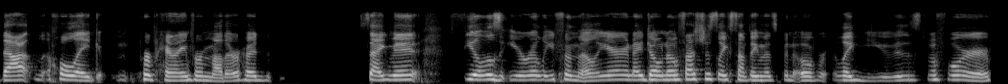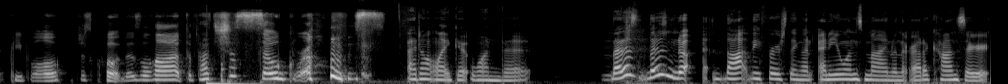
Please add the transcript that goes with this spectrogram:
that whole like preparing for motherhood segment feels eerily familiar and i don't know if that's just like something that's been over like used before or people just quote this a lot but that's just so gross. I don't like it one bit. Mm. That is that is no, not the first thing on anyone's mind when they're at a concert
